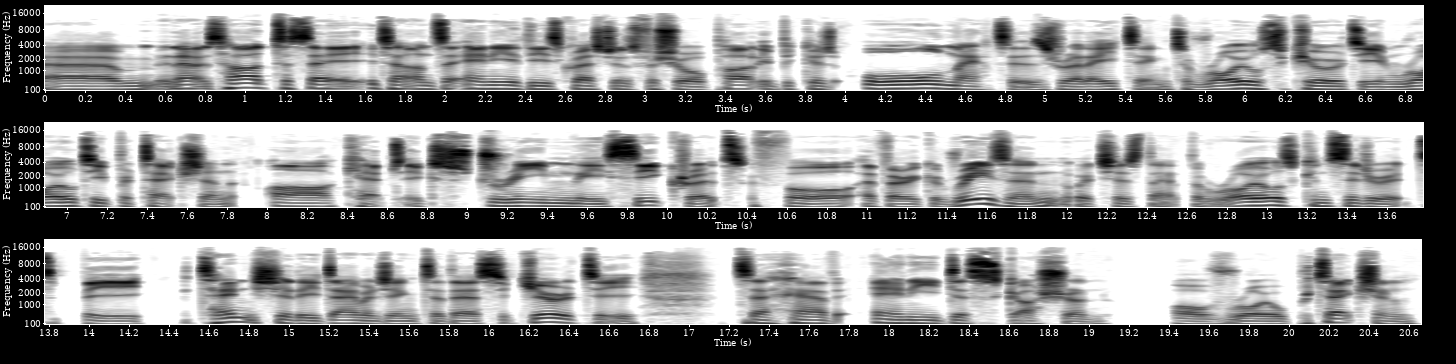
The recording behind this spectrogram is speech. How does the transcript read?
Um, now, it's hard to say to answer any of these questions for sure, partly because all matters relating to royal security and royalty protection are kept extremely secret for a very good reason, which is that the royals consider it to be potentially damaging to their security to have any discussion of royal protection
